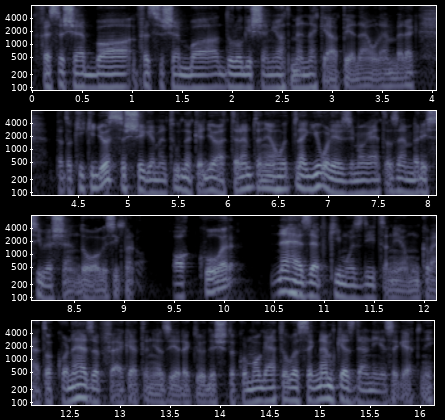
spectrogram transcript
feszesebb a, feszesebb a dolog, és emiatt mennek el például emberek. Tehát akik így összességében tudnak egy olyat teremteni, ahol tényleg jól érzi magát az ember, és szívesen dolgozik, mert akkor nehezebb kimozdítani a munkavállalat, akkor nehezebb felkelteni az érdeklődését, akkor magától valószínűleg nem kezd el nézegetni.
